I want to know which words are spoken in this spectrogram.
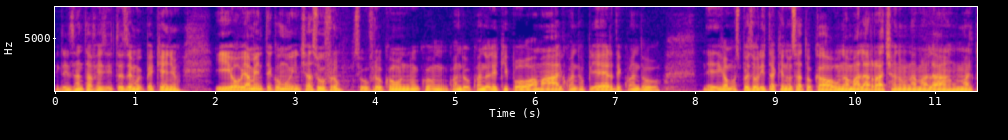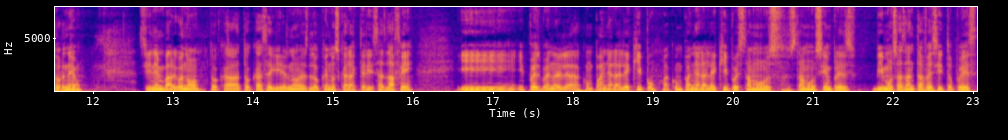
de, Santa Fecito desde muy pequeño y obviamente como hincha sufro, sufro con, con cuando, cuando el equipo va mal, cuando pierde, cuando eh, digamos pues ahorita que nos ha tocado una mala racha, ¿no? Una mala, un mal torneo. Sin embargo, no, toca, toca seguir, ¿no? Es lo que nos caracteriza es la fe. Y, y, pues bueno, acompañar al equipo, acompañar al equipo, estamos, estamos siempre, vimos a Santa Fecito, pues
